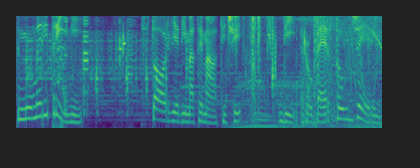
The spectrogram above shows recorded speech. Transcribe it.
Numeri primi. Storie di matematici di Roberto Uggeri.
